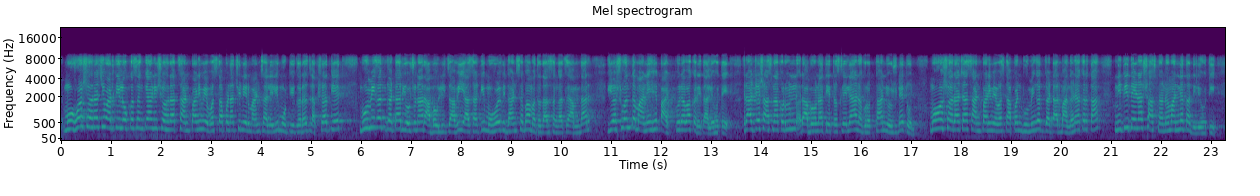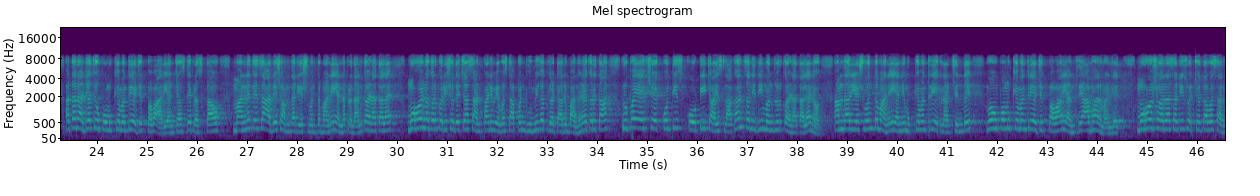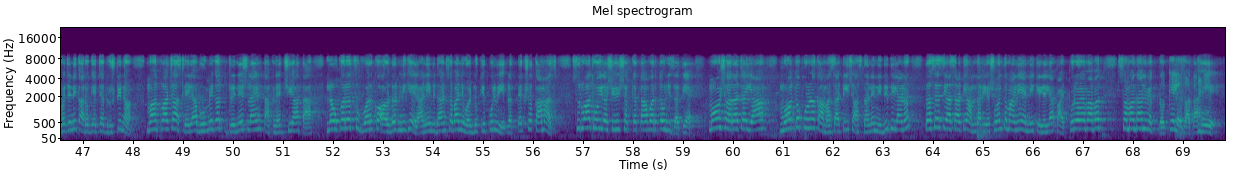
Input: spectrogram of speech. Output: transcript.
मोहोळ शहराची वाढती लोकसंख्या आणि शहरात सांडपाणी व्यवस्थापनाची निर्माण झालेली मोठी गरज लक्षात घेत भूमिगत गटार योजना राबवली जावी यासाठी मोहोळ विधानसभा मतदारसंघाचे आमदार यशवंत माने हे पाठपुरावा करीत आले होते. राज्य शासनाकडून राबवण्यात येत असलेल्या नगरोत्थान योजनेतून मोहोळ शहराच्या सांडपाणी व्यवस्थापन भूमिगत गटार बांधण्याकरता निधी देण्यास शासनानं मान्यता दिली होती. आता राज्याचे उपमुख्यमंत्री अजित पवार यांच्या हस्ते प्रस्ताव मान्यतेचा आदेश आमदार यशवंत माने यांना प्रदान करण्यात आला आलाय मोहोळ नगर परिषदेच्या सांडपाणी व्यवस्थापन भूमिगत गटार बांधण्याकरिता रुपये एकशे एकोणतीस कोटी चाळीस लाखांचा निधी मंजूर करण्यात आल्यानं आमदार यशवंत माने यांनी मुख्यमंत्री एकनाथ शिंदे व उपमुख्यमंत्री अजित पवार यांचे आभार मानलेत. मोहोळ शहरासाठी स्वच्छता व सार्वजनिक आरोग्याच्या दृष्टीनं महत्त्वाच्या असलेल्या भूमिगत ड्रेनेज लाईन टाकण्याची आता लवकरच वर्क ऑर्डर निघेल आणि विधानसभा निवडणुकीपूर्वी प्रत्यक्ष कामास सुरुवात होईल अशी ही शक्यता वर्तवली जाते. आहे मोहोळ शहराच्या या महत्त्वपूर्ण कामासाठी शासनाने निधी दिल्यानं तसेच यासाठी आमदार यशवंत माने यांनी केलेल्या पाठपुराव्याबाबत समाधान व्यक्त केलं जात आहे.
